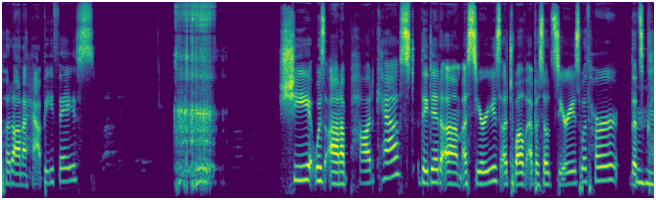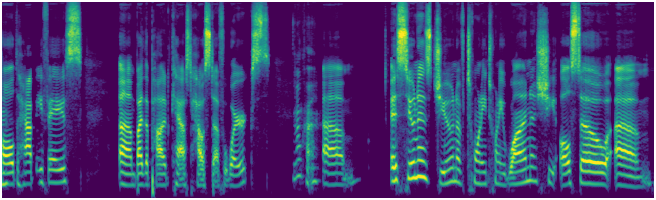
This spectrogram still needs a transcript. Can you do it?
"Put on a Happy Face." She was on a podcast. They did um, a series, a 12 episode series with her that's Mhm. called Happy Face um, by the podcast How Stuff Works Okay. um as soon as June of 2021 she also um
